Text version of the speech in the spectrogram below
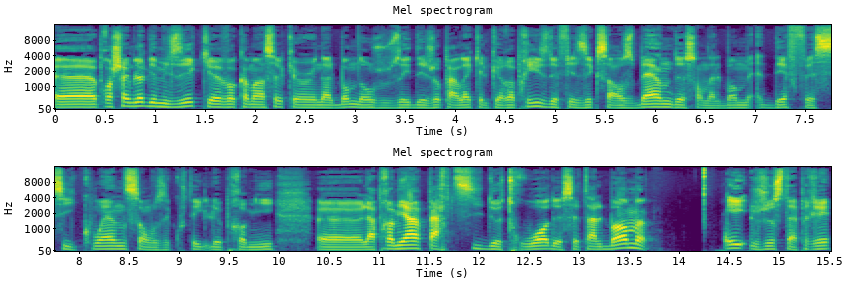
Euh, prochain bloc de musique euh, va commencer avec un album dont je vous ai déjà parlé à quelques reprises de Physics House Band, de son album Def Sequence. On va écouter le premier, euh, la première partie de trois de cet album. Et juste après,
